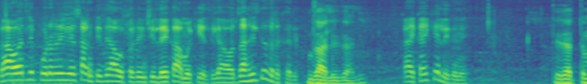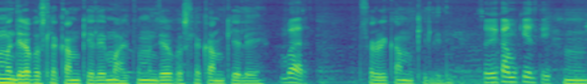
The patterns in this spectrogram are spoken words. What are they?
गावातले पुढे सांगते ते अवतड्यांची लय कामं केली. गावात झाली ते तर खरी. झाली झाली. काय काय केली त्याने? ते दत्त मंदिरापासलं काम केले मारुती मंदिरापासलं काम केले. बर. सगळी कामं केलेली. सगळी कामं केली ती? हम्म.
